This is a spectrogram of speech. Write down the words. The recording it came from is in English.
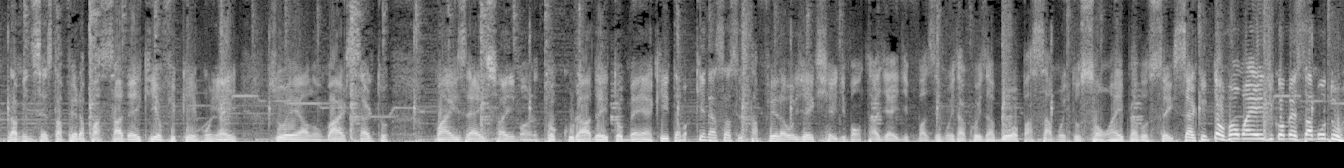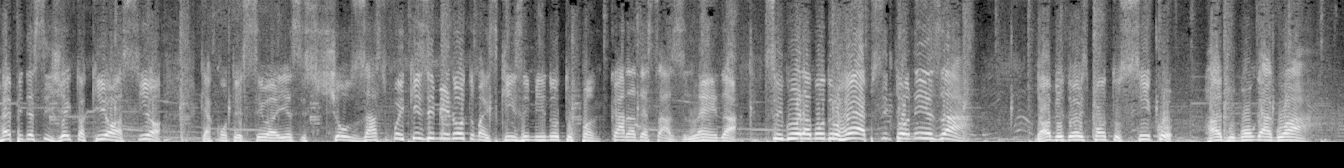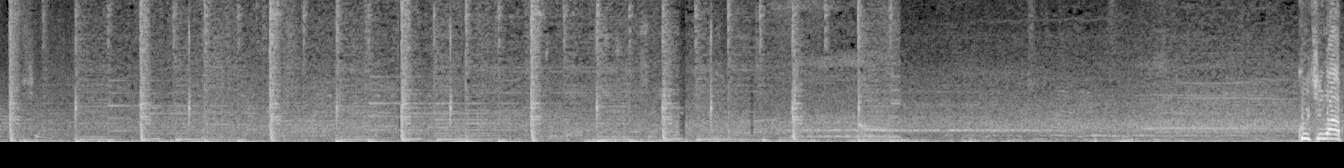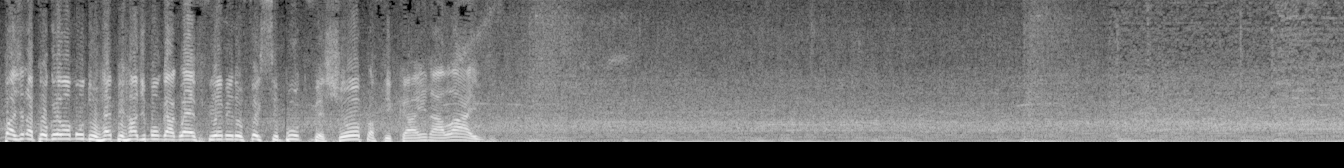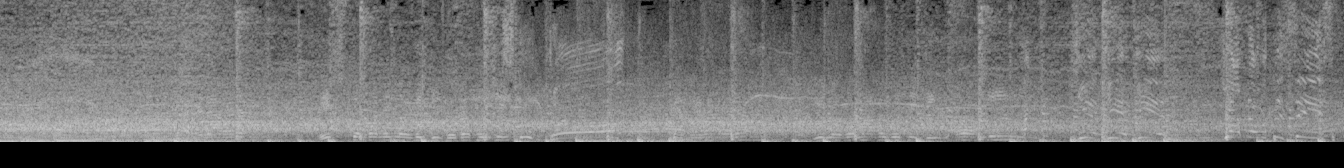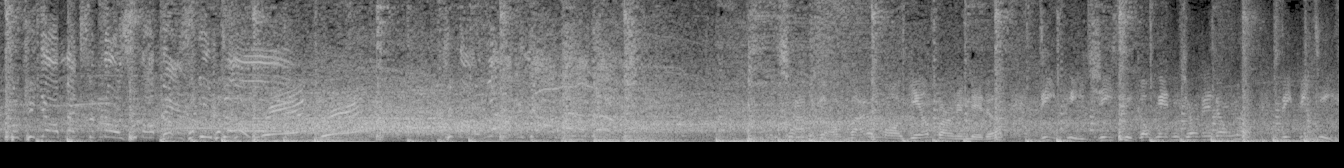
pra mim sexta-feira passada aí que eu fiquei ruim aí, zoei a lombar, certo? Mas é isso aí, mano. Tô curado aí, tô bem aqui. Tamo aqui nessa sexta-feira hoje aí, cheio de vontade aí de fazer muita coisa boa, passar muito som aí pra vocês, certo? Então vamos aí de começar mundo rap desse jeito aqui, ó, assim, ó. Que aconteceu aí esse showzaço. Foi 15 minutos, mas 15 minutos pancada dessas lendas. Segura mundo rap, sintoniza! 92.5 Rádio Mongaguá. Curte lá a página Programa Mundo Rap Rádio Mongaguá FM no Facebook, fechou? Pra ficar aí na live.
